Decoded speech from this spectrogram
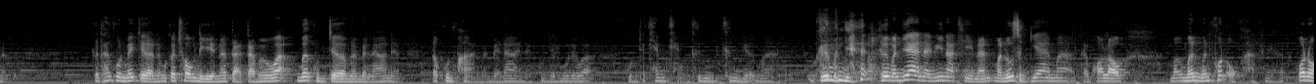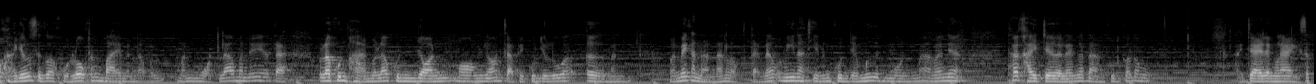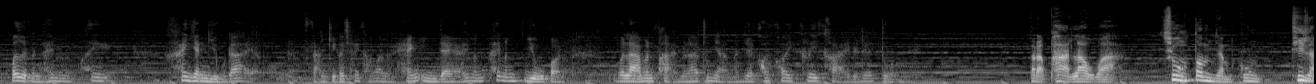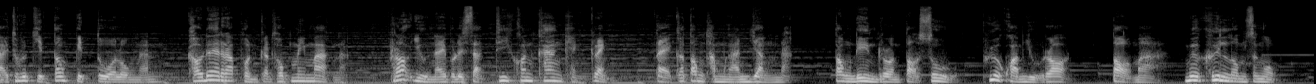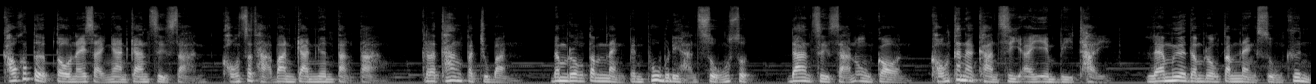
คือถ้าคุณไม่เจอมันก็โชคดีนะแต่แต่ไม่ว่าเมื่อคุณเจอมันไปแล้วเนี่ยแล้วคุณผ่านมันไปได้เนี่ยคุณจะรู้เลยว่าคุณจะเข้มแข็งขึ้นขึ้นเยอะมาก คือมันแย่คือมันแย่ในวินาทีนั้น มันรู้สึกแย่มาก แต่พอเราเหมือนเหมือนคนอกหักเนี่ยคนอกหักจะรู้สึกว่าโหโลกทั้งใบมันมันหมดแล้วมันนี่แต่เวลาคุณผ่านมาแล้วคุณย้อนมองย้อนกลับไปคุณจะรู้ว่าเออมันมันไม่ขนาดนั้นหรอกแต่ในวินาทีนั้นคุณจะมืดมนมากแล้วเนี่ยถ้าใครเจออะไรก็ตามคุณก็ต้องหายใจแรงๆอีกสักปืดหนึ่งให้ให้ให้ยังอยู่ได้อะภาษาอังกฤษเขาใช้คำว่าอะไร hang in there ให้มันให้มันอยู่ก่อน เวลามันผ่านไปแล้วทุกอย่างมันจะค่อยๆ คลี่คลายไปด้วยตัวมันเองประพาสเล่าว่า ช่วงต้มยำกุ้ง ที่หลายธุรกิจต้องปิดตัวลงนั้น เขาได้รับผลกระทบไม่มากนัก เพราะอยู่ในบริษัทที่ค่อนข้างแข็งแกร่ง แต่ก็ต้องทำงานอย่างหนัก ต้องดิ้นรนต่อสู้ เพื่อความอยู่รอด ต่อมาเมื่อขึ้นลมสงบ เขาก็เติบโตในสายงานการสื่อสารของสถาบันการเงินต่างๆ กระทั่งปัจจุบันดำรงตำแหน่งเป็นผู้บริหารสูงสุด ด้านสื่อสารองค์กรของธนาคาร CIMB ไทย และเมื่อดำรงตำแหน่งสูงขึ้น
